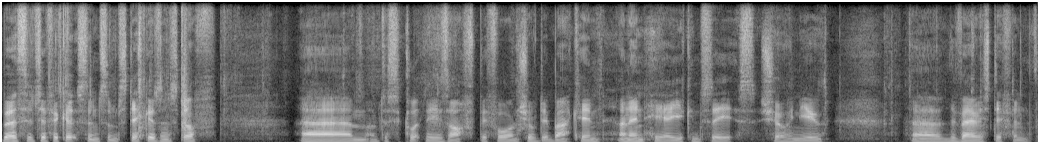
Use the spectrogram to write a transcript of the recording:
birth certificates and some stickers and stuff. Um, I've just clipped these off before and shoved it back in. And in here you can see it's showing you uh, the various different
